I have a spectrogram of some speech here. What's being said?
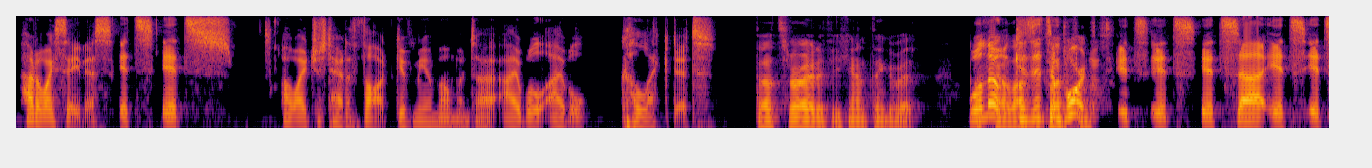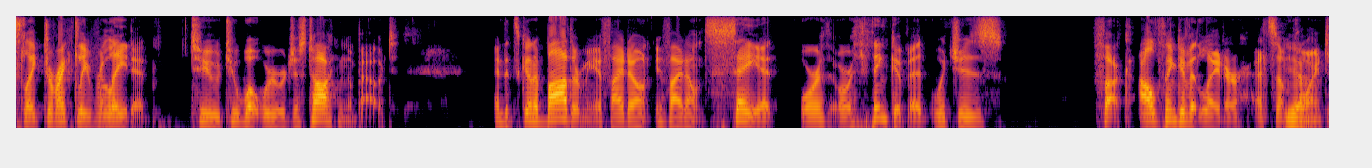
How do I say this? It's it's. Oh, I just had a thought. Give me a moment. I, I will I will collect it. That's right. If you can't think of it. Well, no, because it's important. It's it's it's uh it's it's like directly related to to what we were just talking about, and it's going to bother me if I don't if I don't say it or or think of it, which is fuck. I'll think of it later at some yeah, point.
